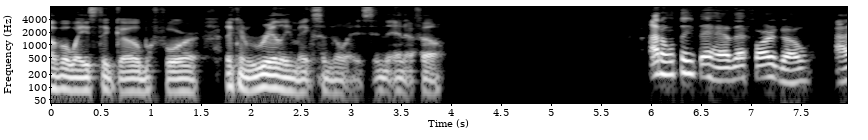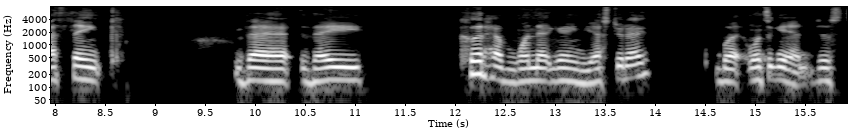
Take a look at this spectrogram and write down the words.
of a ways to go before they can really make some noise in the NFL. I don't think they have that far to go. I think that they could have won that game yesterday. But once again, just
